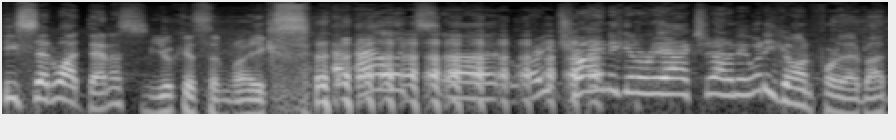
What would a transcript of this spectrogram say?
He said, "What, Dennis? Mucus and Mike's. Alex, uh, are you trying to get a reaction out of me? What are you going for there, bud?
